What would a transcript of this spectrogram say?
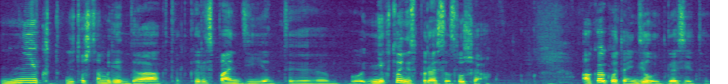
никто, не то что там редактор, корреспондент, никто не спросил, слушай, а, а как вот они делают газеты?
